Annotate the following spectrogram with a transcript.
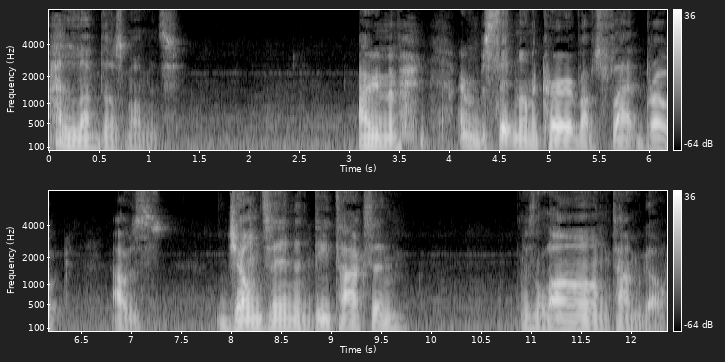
I love those moments. I remember I remember sitting on a curb, I was flat broke. I was jonesing and detoxing. It was a long time ago.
